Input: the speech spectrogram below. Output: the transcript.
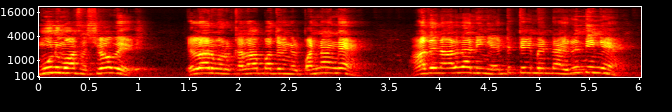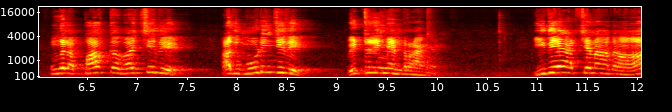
மூணு மாசம் ஷோவு எல்லாரும் ஒரு கதாபாத்திரங்கள் பண்ணாங்க. அதனால தான் நீங்கள் என்டர்டெயின்மெண்ட்டாக இருந்தீங்க. உங்களை பார்க்க வச்சுது. அது முடிஞ்சுது. விட்டுருங்கன்றாங்க. இதே அர்ச்சனா தான்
